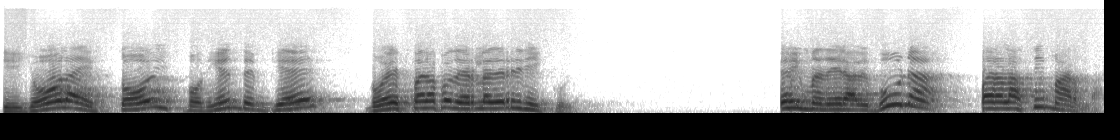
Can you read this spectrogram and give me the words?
Si yo la estoy poniendo en pie, no es para ponerla de ridículo. En manera alguna para lastimarla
